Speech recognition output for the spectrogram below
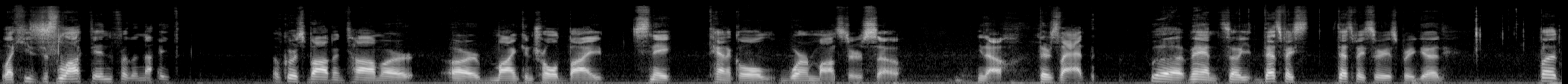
like he's just locked in for the night. Of course, Bob and Tom are are mind controlled by snake tentacle worm monsters. So, you know, there's that. Uh, man, so Dead Space Dead Space Three is pretty good, but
